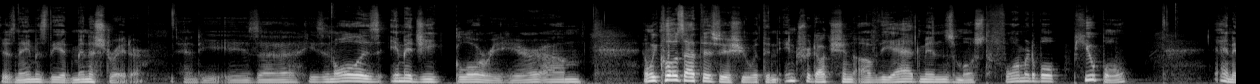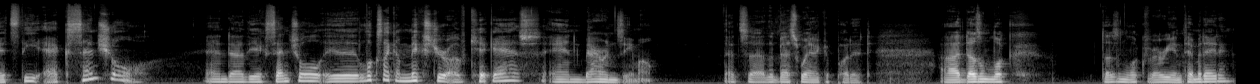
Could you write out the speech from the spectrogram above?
His name is the Administrator, and he is uh, he's in all his imagey glory here. Um, and we close out this issue with an introduction of the admin's most formidable pupil, and it's the Essential. And uh, the Essential looks like a mixture of Kick-Ass and Baron Zemo. That's uh, the best way I could put it. Uh, doesn't look doesn't look very intimidating,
